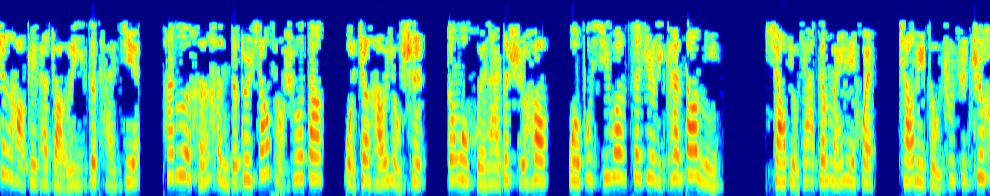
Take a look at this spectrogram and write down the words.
正好给他找了一个台阶。他恶狠狠的对萧九说道：“我正好有事，等我回来的时候，我不希望在这里看到你。”萧九压根没理会。乔丽走出去之后，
